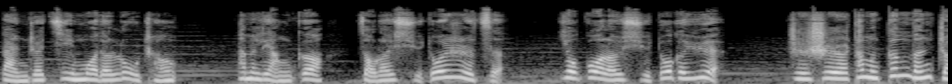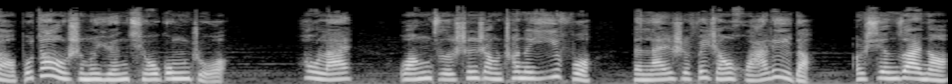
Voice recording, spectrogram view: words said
赶着寂寞的路程，他们两个走了许多日子，又过了许多个月，只是他们根本找不到什么圆球公主。后来，王子身上穿的衣服本来是非常华丽的。而现在呢，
